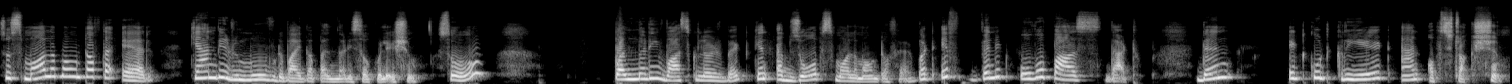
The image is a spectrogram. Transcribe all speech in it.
So small amount of the air can be removed by the pulmonary circulation. So pulmonary vascular bed can absorb small amount of air. But if when it overpass that then it could create an obstruction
